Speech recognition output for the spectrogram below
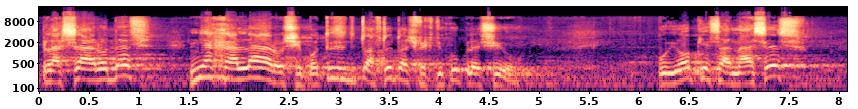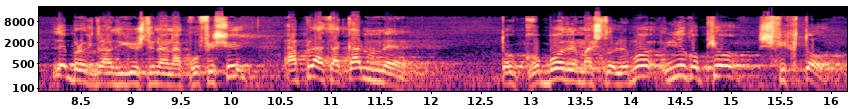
πλασάροντας μια χαλάρωση υποτίθεται του αυτού του ασφιχτικού πλαισίου που οι όποιες ανάσες δεν πρόκειται να οδηγήσουν στην ανακούφιση απλά θα κάνουν το κομπόδεμα στο λαιμό λίγο πιο σφιχτό.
